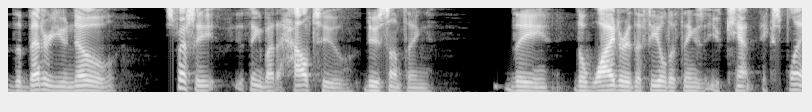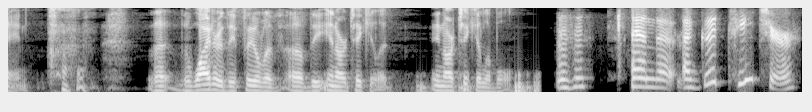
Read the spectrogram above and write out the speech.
the better you know, especially think about how to do something, the the wider the field of things that you can't explain. the, the wider the field of, of the inarticulate, inarticulable. Mm-hmm. And a, a good teacher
